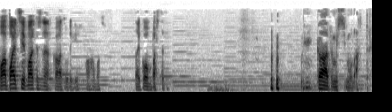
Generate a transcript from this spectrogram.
Va- paitsi vaikka siinä kaatulikin hahmot. Tai kompasteli. Kaatumissimulaattori.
